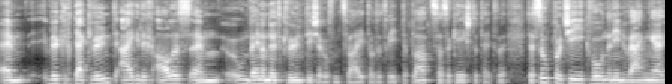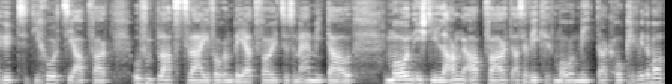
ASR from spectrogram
ähm, wirklich, der gewinnt eigentlich alles ähm, und wenn er nicht gewinnt, ist er auf dem zweiten oder dritten Platz. Also gestern hat er den Super-G gewonnen in Wengen, heute die kurze Abfahrt auf dem Platz zwei vor dem Beat Feutz aus dem Emmental. Morgen ist die lange Abfahrt, also wirklich morgen Mittag hocke ich wieder mal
